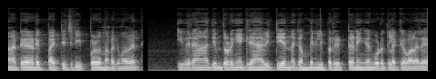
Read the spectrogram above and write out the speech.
നാട്ടുകാരുടെ പറ്റിച്ചിട്ട് ഇപ്പോഴും നടക്കുന്നവൻ. ഇവരാദ്യം തുടങ്ങിയ ഗ്രാവിറ്റി എന്ന കമ്പനിയിൽ ഇപ്പോൾ റിട്ടേൺ ഇൻകം കൊടുക്കലൊക്കെ വളരെ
